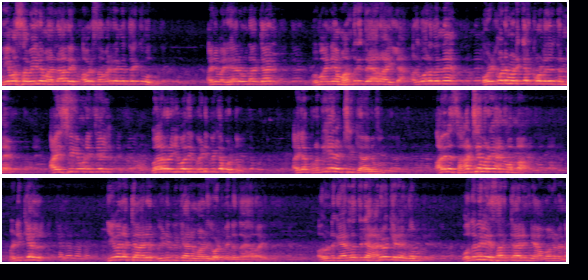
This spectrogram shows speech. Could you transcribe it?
നിയമസഭയിലും അല്ലാതെയും അവർ സമരരംഗത്തേക്ക് വന്നു. അതിന് പരിഹാരം ഉണ്ടാക്കാൻ ബഹുമാന്യ മന്ത്രി തയ്യാറായില്ല. അതുപോലെ തന്നെ കോഴിക്കോട് മെഡിക്കൽ കോളേജിൽ തന്നെ ഐ സി യൂണിറ്റിൽ വേറൊരു യുവതി പീഡിപ്പിക്കപ്പെട്ടു. അതിലെ പ്രതിയെ രക്ഷിക്കാനും അതിലെ സാക്ഷ്യം പറയാൻ വന്ന മെഡിക്കൽ ജീവനക്കാരെ പീഡിപ്പിക്കാനുമാണ് ഗവൺമെന്റ് തയ്യാറായത്. അതുകൊണ്ട് കേരളത്തിലെ ആരോഗ്യരംഗം പൊതുവിലെ സർക്കാരിന്റെ അവഗണന.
